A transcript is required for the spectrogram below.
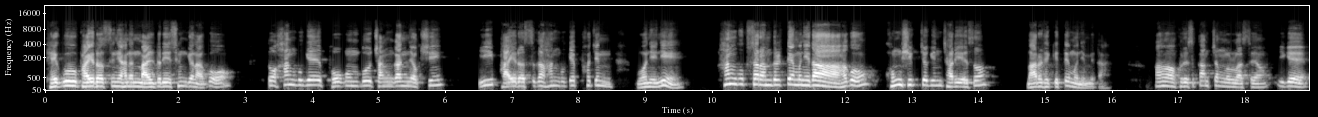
대구 바이러스니 하는 말들이 생겨나고 또 한국의 보건부 장관 역시 이 바이러스가 한국에 퍼진 원인이 한국 사람들 때문이다 하고 공식적인 자리에서 말을 했기 때문입니다. 아, 그래서 깜짝 놀랐어요. 이게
